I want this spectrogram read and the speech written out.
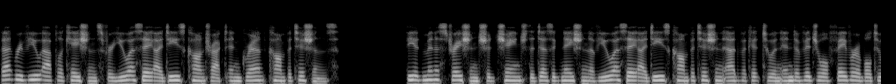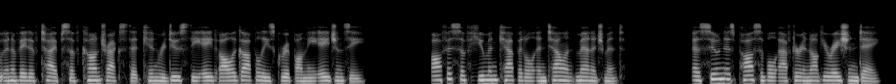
that review applications for USAID's contract and grant competitions. The administration should change the designation of USAID's competition advocate to an individual favorable to innovative types of contracts that can reduce the aid oligopoly's grip on the agency. Office of Human Capital and Talent Management. As soon as possible after Inauguration Day,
